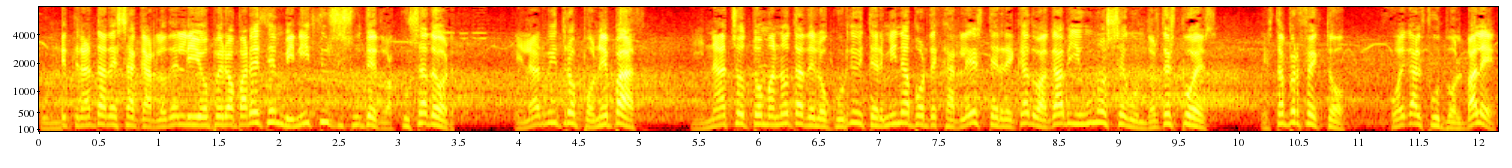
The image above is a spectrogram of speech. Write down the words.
Koundé trata de sacarlo del lío, pero aparecen Vinicius y su dedo acusador. El árbitro pone paz y Nacho toma nota de lo ocurrido y termina por dejarle este recado a Gaby unos segundos después. Está perfecto, juega al fútbol, ¿vale?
